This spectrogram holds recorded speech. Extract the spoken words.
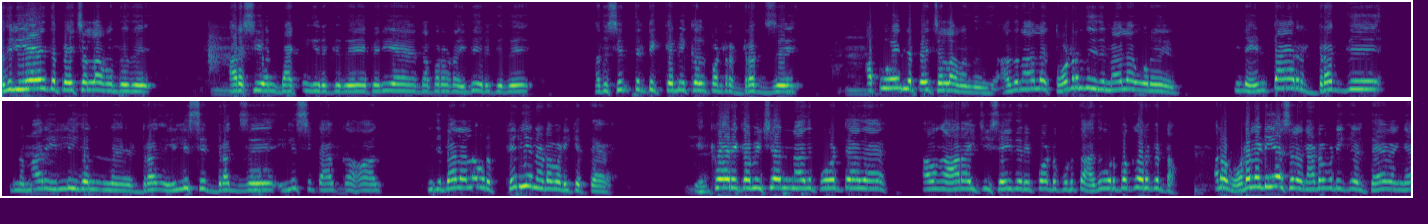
அதுலயே இந்த பேச்செல்லாம் வந்தது. அரசியல் பேக்கிங் இருக்குது பெரிய நபரோட இது இருக்குது. அது சிந்தட்டிக் கெமிக்கல் பண்ற ட்ரக்ஸ். அப்போவே இந்த பேச்செல்லாம் வந்தது அதனால தொடர்ந்து இது மேல ஒரு இந்த என்டையர் ட்ரக் இந்த மாதிரி illegal drug illicit drugs illicit alcohol இது மேல எல்லாம் ஒரு பெரிய நடவடிக்கை தேவை. என்கொயரி கமிஷன் அது போட்டு அதை அவங்க ஆராய்ச்சி செய்து ரிப்போர்ட் கொடுத்து அது ஒரு பக்கம் இருக்கட்டும் ஆனா உடனடியா சில நடவடிக்கைகள் தேவைங்க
